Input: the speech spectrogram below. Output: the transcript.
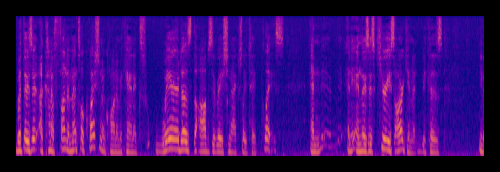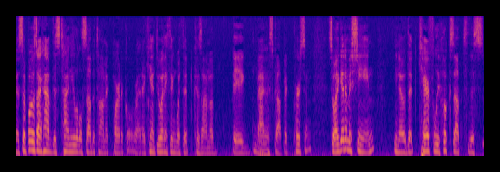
But there's a, a, kind of fundamental question in quantum mechanics: where does the observation actually take place? And, and and there's this curious argument because, you know, suppose I have this tiny little subatomic particle, right? I can't do anything with it because I'm a big macroscopic yeah. person. So I get a machine, you know, that carefully hooks up to this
